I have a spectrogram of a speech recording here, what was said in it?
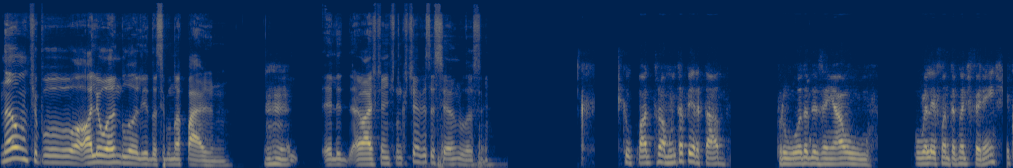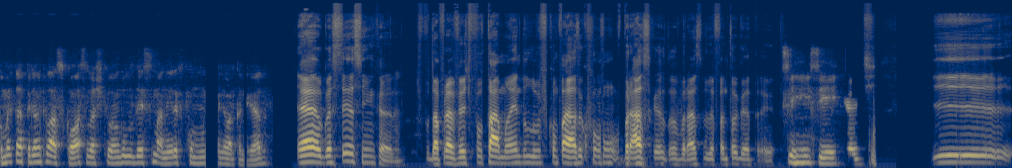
Não, tipo, olha o ângulo ali da segunda página. Uhum. Ele, eu acho que a gente nunca tinha visto esse ângulo, assim. Acho que o quadro tá muito apertado pro Oda desenhar o, o elefante é diferente. E como ele tá pegando pelas costas, eu acho que o ângulo dessa maneira ficou muito melhor, tá ligado? É, eu gostei assim, cara. Tipo, dá pra ver tipo, o tamanho do Luffy comparado com o braço, o braço do Elefantoganta. Sim, sim. E...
